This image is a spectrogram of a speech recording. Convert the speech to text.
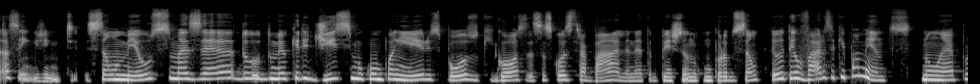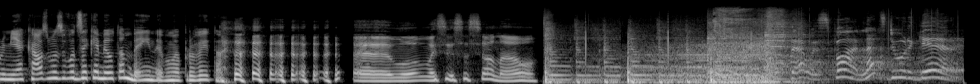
assim, gente, são meus, mas é do, do, meu queridíssimo companheiro, esposo, que gosta dessas coisas, trabalha, né? Tá pensando com produção. Então eu tenho vários equipamentos. Não é por minha causa, mas eu vou dizer que é meu também, né? Vamos aproveitar. é, mas sensacional. That was fun. Let's do it again.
